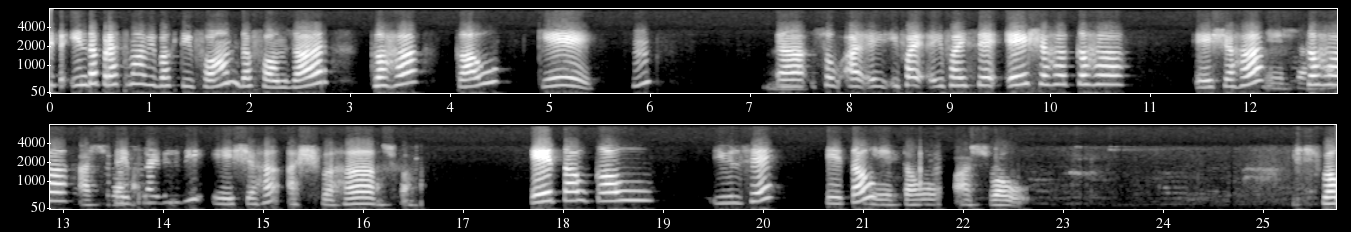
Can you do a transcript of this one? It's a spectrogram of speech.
it in the prathama vibhakti form the forms are kah kau ke hmm? uh, so I, if i if i say eshah kah एषः कः रिप्लै विल् बि एषः अश्वः एतौ कौ यु विल् से एतौ एतौ अश्वौ अश्वौ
